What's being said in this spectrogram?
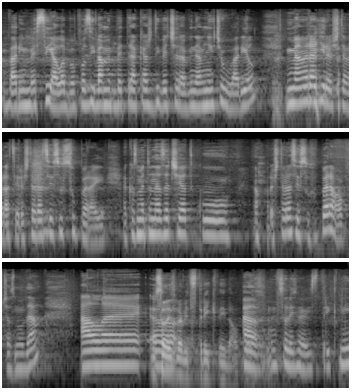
varíme si, alebo pozývame Petra každý večer, aby nám niečo uvaril. My máme radi reštaurácie. Reštaurácie sú super aj. Ako sme to na začiatku... No, reštaurácie sú super, ale občas nuda. Ale... Museli sme byť striktní. No, áno, museli sme byť striktní.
